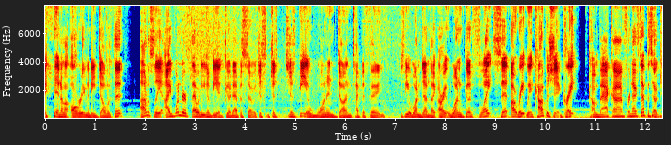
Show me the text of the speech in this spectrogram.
and I'm already gonna be done with it. Honestly, I wonder if that would even be a good episode. Just just just be a one and done type of thing. Just be a one and done. Like, all right, one good flight, set. All right, we accomplished it. Great come back uh, for next episode.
